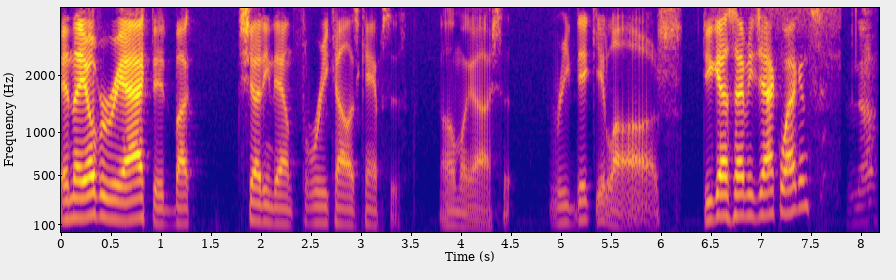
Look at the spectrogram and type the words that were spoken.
and they overreacted by shutting down three college campuses. Oh my gosh, ridiculous! Do you guys have any jack wagons? No,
